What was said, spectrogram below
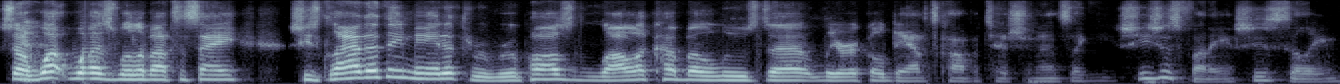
So, what was Will about to say? She's glad that they made it through RuPaul's Lalaparuza lyrical dance competition. And it's like, she's just funny. She's silly.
